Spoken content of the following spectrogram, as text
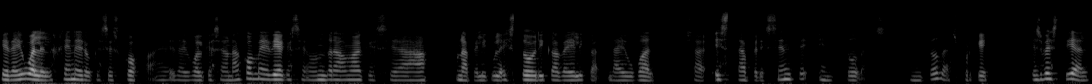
que da igual el género que se escoja, ¿eh? da igual que sea una comedia, que sea un drama, que sea una película histórica, bélica, da igual. O sea, está presente en todas, en todas, porque es bestial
